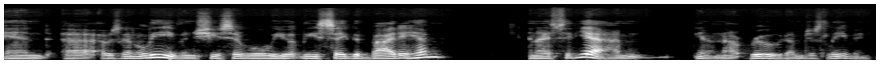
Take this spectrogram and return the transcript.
and uh, I was going to leave. And she said, "Well, will you at least say goodbye to him?" And I said, "Yeah, I'm, you know, not rude. I'm just leaving."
